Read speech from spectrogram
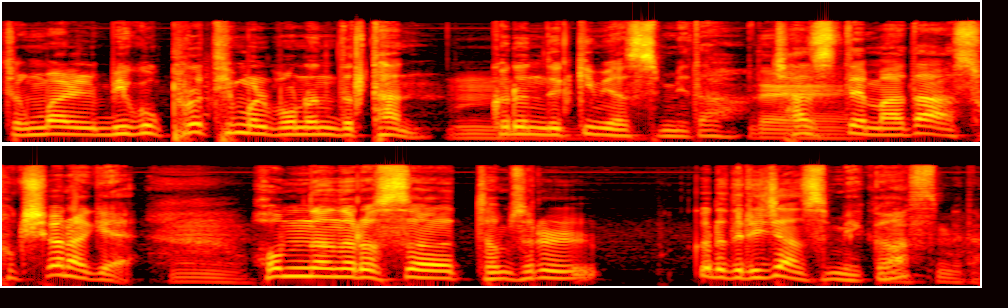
정말 미국 프로팀을 보는 듯한 음. 그런 느낌이었습니다. 네. 찬스 때마다 속 시원하게 음. 홈런으로서 점수를 끌어들이지 않습니까? 맞습니다.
